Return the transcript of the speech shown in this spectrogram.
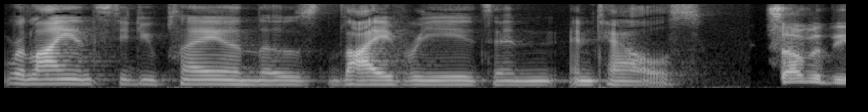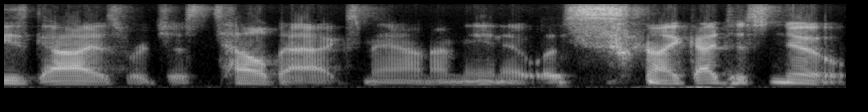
reliance did you play on those live reads and, and tells? Some of these guys were just tell bags, man. I mean, it was like I just knew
